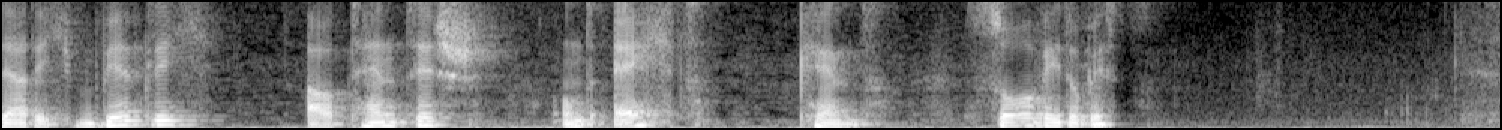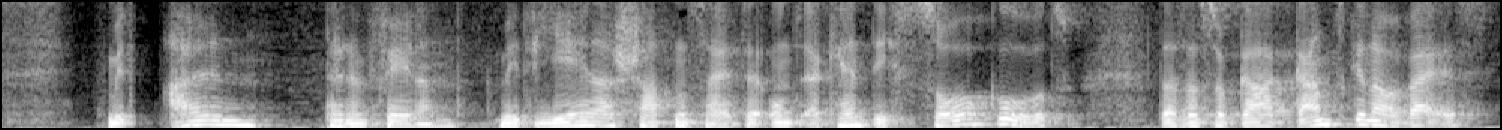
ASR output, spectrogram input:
der dich wirklich authentisch und echt kennt, so wie du bist. Mit allen deinen Fehlern, mit jeder Schattenseite und er kennt dich so gut, dass er sogar ganz genau weiß,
